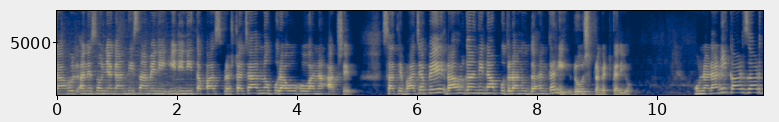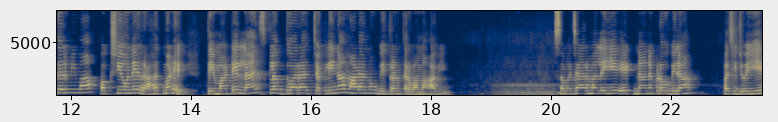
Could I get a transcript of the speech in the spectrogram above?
રાહુલ અને સોનિયા ગાંધી સામેની ઈડીની તપાસ ભ્રષ્ટાચારનો પુરાવો હોવાના આક્ષેપ. સાથે ભાજપે રાહુલ ગાંધીના પૂતળાનું દહન કરી રોષ પ્રગટ કર્યો. ઉનાળાની કાળઝાળ ગરમીમાં પક્ષીઓને રાહત મળે તે માટે લાયન્સ ક્લબ દ્વારા ચકલીના માળાનું વિતરણ કરવામાં આવ્યું. સમાચારમાં લઈએ એક નાનકડો વિરામ. પછી જોઈએ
